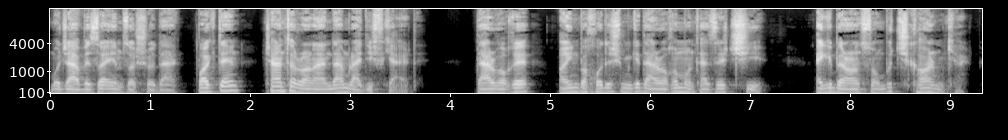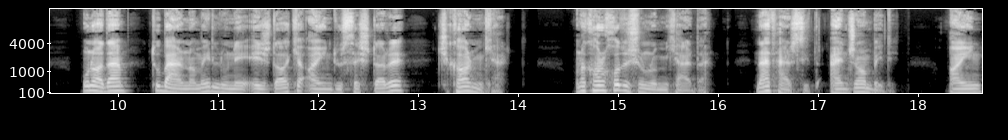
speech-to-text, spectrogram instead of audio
مجوزا امضا شدن. باگدن چند تا رانندم ردیف کرده. در واقع آین با خودش میگه در واقع منتظر چیه؟ اگه برانسون بود چیکار می‌کرد؟ اون آدم تو برنامه لونه اجدا که آین دوستش داره چیکار می‌کرد؟ اونا کار خودشون رو می‌کردن. نترسید انجام بدید. آین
